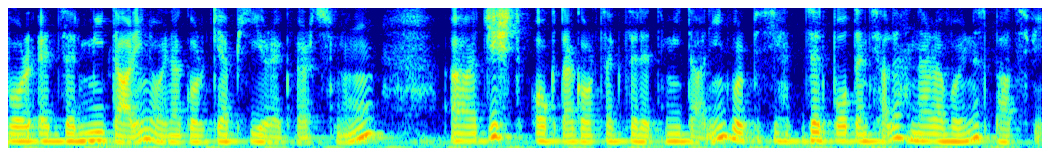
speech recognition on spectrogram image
որ այդ ձեր մի տարին, օրինակ որ gap year եք վերցնում, ճիշտ օգտագործեք ձեր այդ մի տարին, որպեսզի ձեր պոտենցիալը հնարավորինս բացվի։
